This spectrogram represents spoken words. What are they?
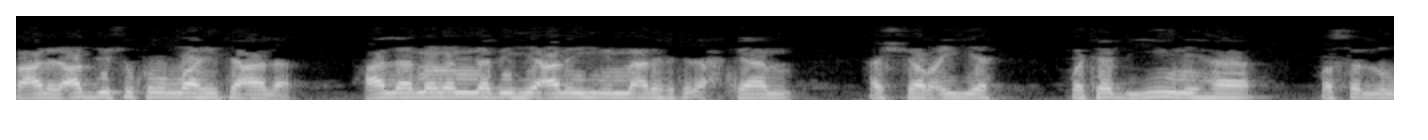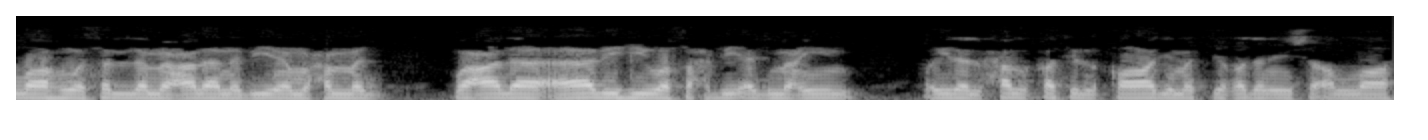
فعلى العبد شكر الله تعالى على ما من به عليه من معرفة الأحكام الشرعية وتبيينها وصلى الله وسلم على نبينا محمد وعلى آله وصحبه أجمعين. وإلى الحلقة القادمة غدا إن شاء الله.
